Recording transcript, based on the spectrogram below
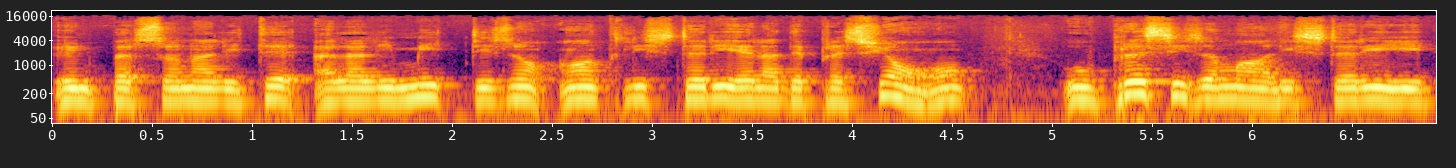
une personnalité à la limite, disons, entre l'hystérie et la dépression, où précisément l'hystérie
